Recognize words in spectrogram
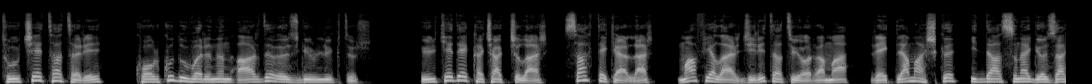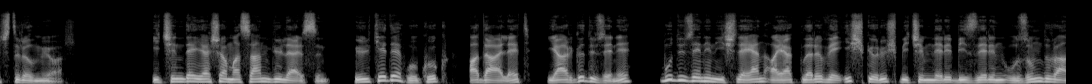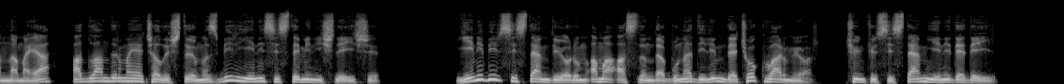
Tuğçe Tatari, korku duvarının ardı özgürlüktür. Ülkede kaçakçılar, sahtekarlar, mafyalar cirit atıyor ama reklam aşkı iddiasına göz açtırılmıyor. İçinde yaşamasan gülersin. Ülkede hukuk, adalet, yargı düzeni, bu düzenin işleyen ayakları ve iş görüş biçimleri bizlerin uzundur anlamaya, adlandırmaya çalıştığımız bir yeni sistemin işleyişi. Yeni bir sistem diyorum ama aslında buna dilim de çok varmıyor. Çünkü sistem yeni de değil.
